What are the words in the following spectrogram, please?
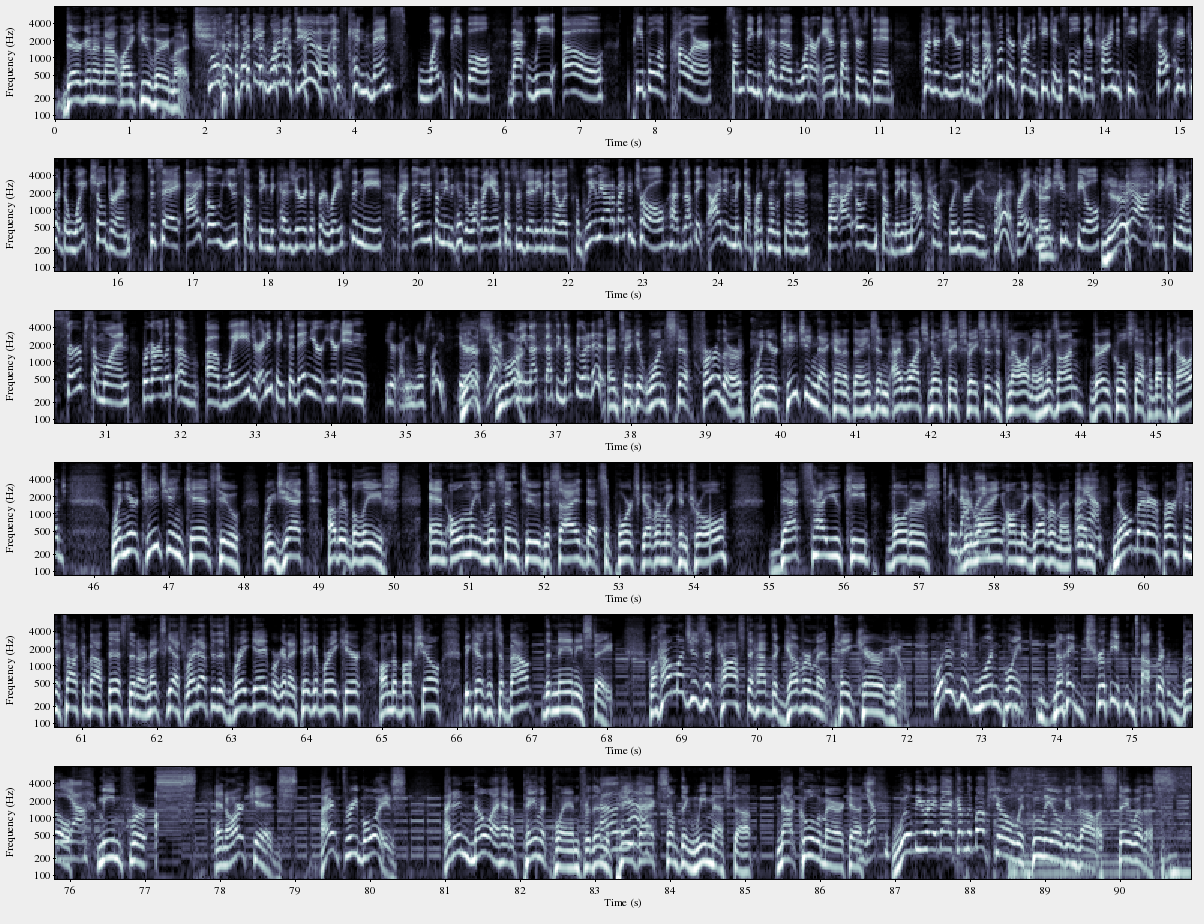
they're going to not like you very much well, what, what they want to do is convince white people that we owe people of color something because of what our ancestors did hundreds of years ago. That's what they're trying to teach in schools. They're trying to teach self hatred to white children to say, I owe you something because you're a different race than me. I owe you something because of what my ancestors did, even though it's completely out of my control, has nothing, I didn't make that personal decision, but I owe you something. And that's how slavery is bred, right? It And- makes you feel Yes. bad. It makes you want to serve someone regardless of, of wage or anything. So then you're, you're in, you're, I mean, you're a slave. You're, Yes, yeah. you are. I mean, that's, that's exactly what it is. and take it one step further when you're teaching that kind of things and i watch no safe spaces it's now on amazon very cool stuff about the college when you're teaching kids to reject other beliefs and only listen to the side that supports government control that's how you keep voters Exactly. relying on the government Oh, and yeah. no better person to talk about this than our next guest. Right after this break, Gabe, we're going to take a break here on the Buff Show because it's about the nanny state. Well, how much does it cost to have the government take care of you? What does this $1.9 trillion bill Yeah. mean for us and our kids? I have three boys. I didn't know I had a payment plan for them to Oh, pay yeah. back something we messed up. Not cool, America. Yep. We'll be right back on the Buff Show with Julio Gonzalez. Stay with us.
